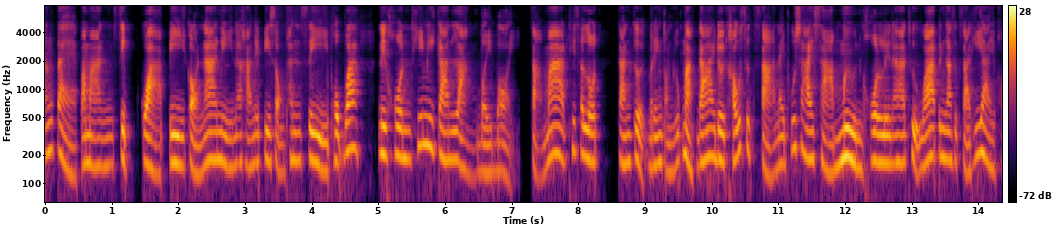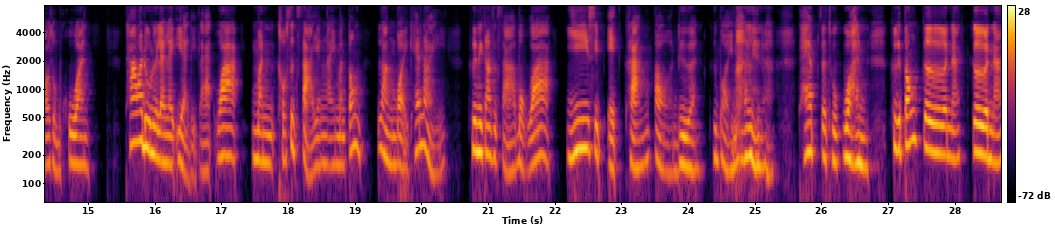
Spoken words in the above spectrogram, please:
ตั้งแต่ประมาณ 10 กว่าปีก่อนหน้านี้นะคะ ในปี 2004 พบว่าในคนที่มีการหลั่งบ่อยๆ สามารถที่จะลด การเกิดมะเร็งต่อมลูกหมากได้ โดยเขาศึกษาในผู้ชาย 30,000 คนเลยนะคะ ถือว่าเป็นการศึกษาที่ใหญ่พอสมควร ถ้ามาดูในรายละเอียดอีกแล้วว่ามันเขาศึกษายังไง มันต้องหลั่งบ่อยแค่ไหน คือในการศึกษาบอกว่า 21 ครั้งต่อเดือน คือบ่อยมากเลยนะ แทบจะทุกวัน คือต้องเกินนะ เกินนะ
